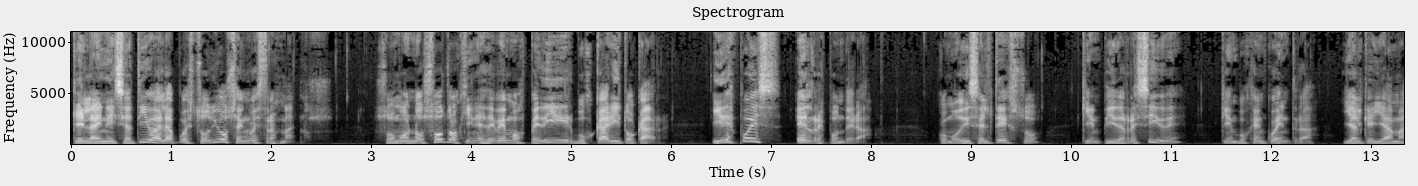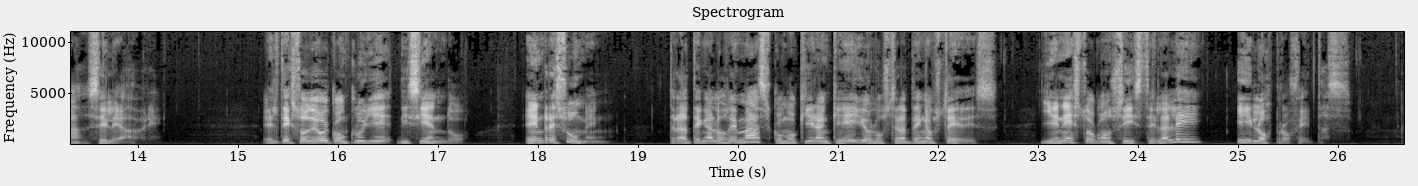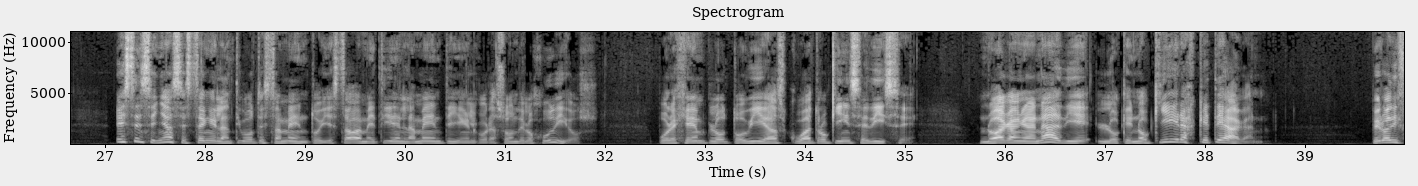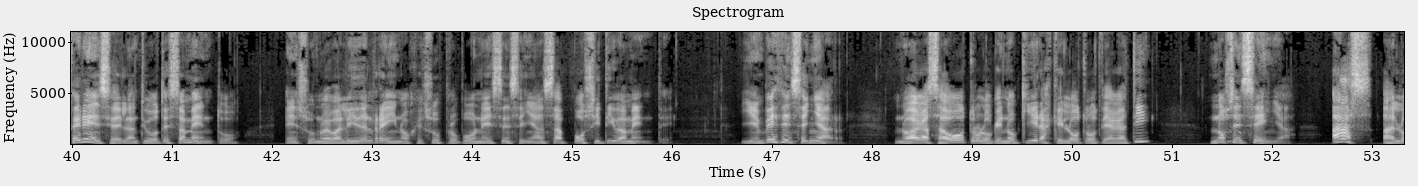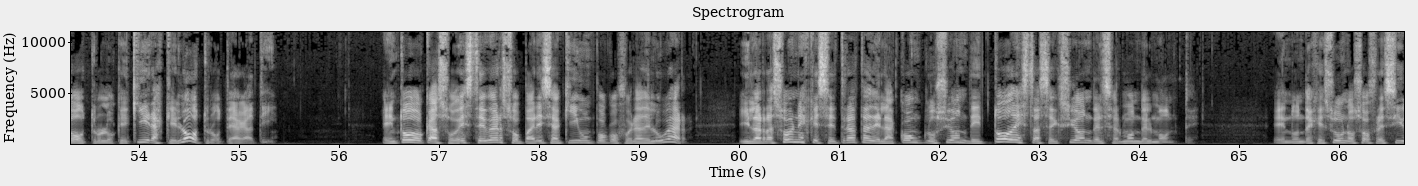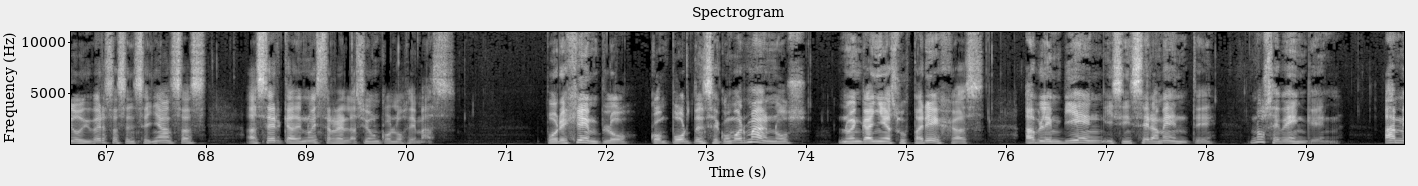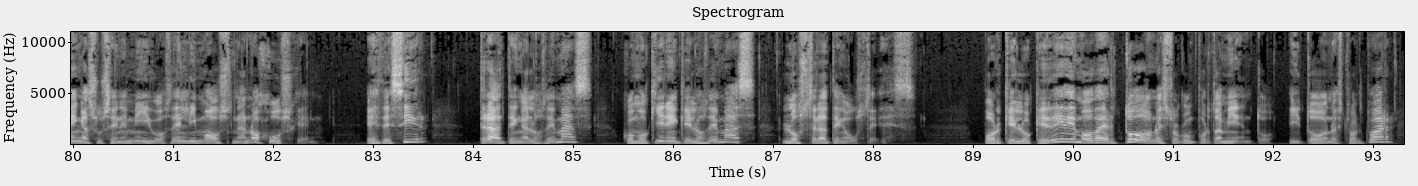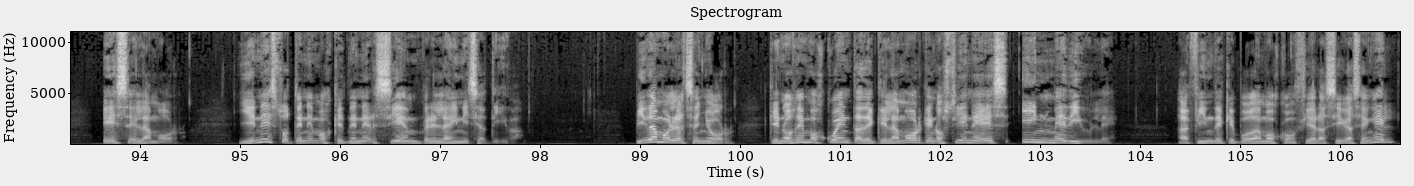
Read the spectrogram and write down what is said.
que la iniciativa la ha puesto Dios en nuestras manos. Somos nosotros quienes debemos pedir, buscar y tocar, y después Él responderá. Como dice el texto, quien pide recibe, quien busca encuentra, y al que llama se le abre. El texto de hoy concluye diciendo, en resumen, traten a los demás como quieran que ellos los traten a ustedes, y en esto consiste la ley y los profetas. Esta enseñanza está en el Antiguo Testamento y estaba metida en la mente y en el corazón de los judíos. Por ejemplo, Tobías 4:15 dice, No hagan a nadie lo que no quieras que te hagan. Pero a diferencia del Antiguo Testamento, en su nueva ley del reino Jesús propone esa enseñanza positivamente. Y en vez de enseñar, no hagas a otro lo que no quieras que el otro te haga a ti, nos enseña, haz al otro lo que quieras que el otro te haga a ti. En todo caso, este verso parece aquí un poco fuera de lugar, y la razón es que se trata de la conclusión de toda esta sección del Sermón del Monte, en donde Jesús nos ha ofrecido diversas enseñanzas acerca de nuestra relación con los demás. Por ejemplo, compórtense como hermanos, no engañen a sus parejas, hablen bien y sinceramente, no se venguen, amen a sus enemigos, den limosna, no juzguen. Es decir, traten a los demás como quieren que los demás los traten a ustedes. Porque lo que debe mover todo nuestro comportamiento y todo nuestro actuar es el amor. Y en esto tenemos que tener siempre la iniciativa. Pidámosle al Señor que nos demos cuenta de que el amor que nos tiene es inmedible, a fin de que podamos confiar a ciegas en Él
